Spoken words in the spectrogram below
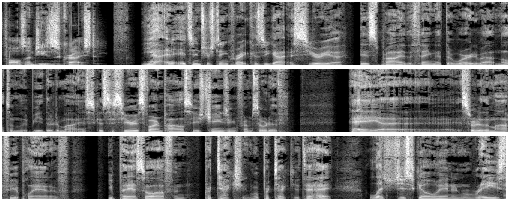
falls on Jesus Christ. Yeah, and it's interesting, correct? Because you got Assyria is probably the thing that they're worried about and ultimately be their demise. Because Assyria's foreign policy is changing from sort of hey, uh, sort of the mafia plan of you pay us off and protection, we'll protect you, to hey, let's just go in and raise,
